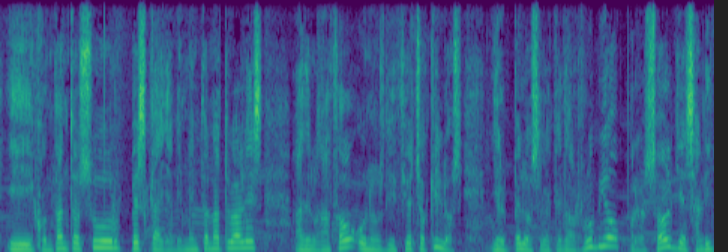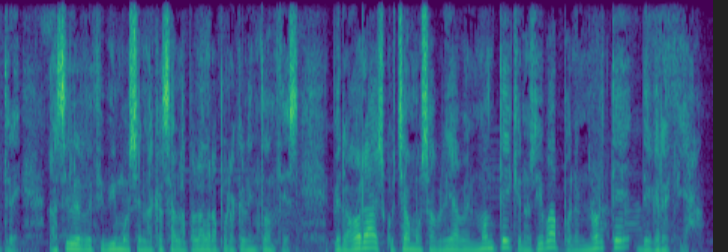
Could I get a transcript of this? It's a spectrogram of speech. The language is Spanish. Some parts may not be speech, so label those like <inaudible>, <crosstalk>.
y con tanto sur, pesca y alimentos naturales adelgazó unos 18 kilos y el pelo se le quedó rubio por el sol y el salitre. Así le recibimos en la Casa de la Palabra por aquel entonces. Pero ahora escuchamos a Brea Belmonte que nos lleva por el norte de Grecia.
